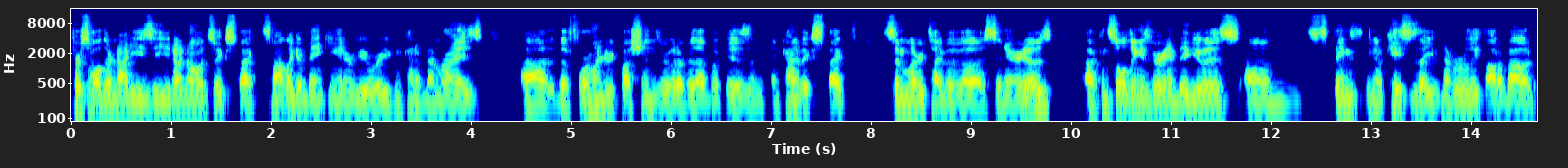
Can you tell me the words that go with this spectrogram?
first of all, they're not easy. You don't know what to expect. It's not like a banking interview where you can kind of memorize uh, the 400 questions or whatever that book is and, and kind of expect similar type of uh, scenarios. Uh, consulting is very ambiguous. Um, things, you know, cases that you've never really thought about.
